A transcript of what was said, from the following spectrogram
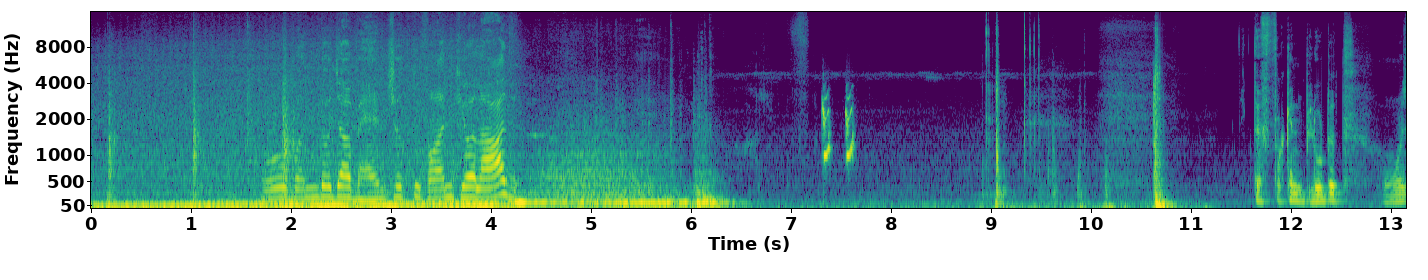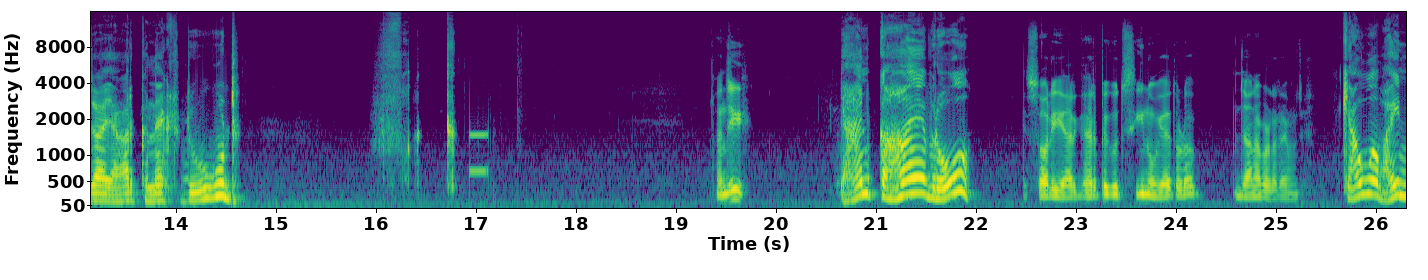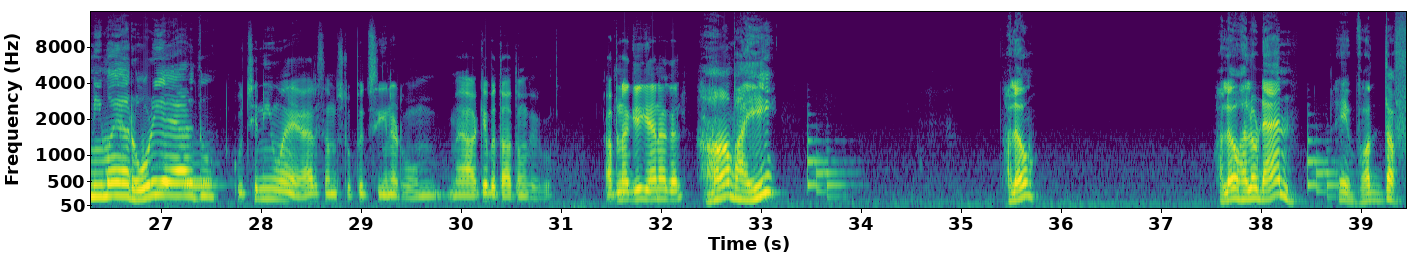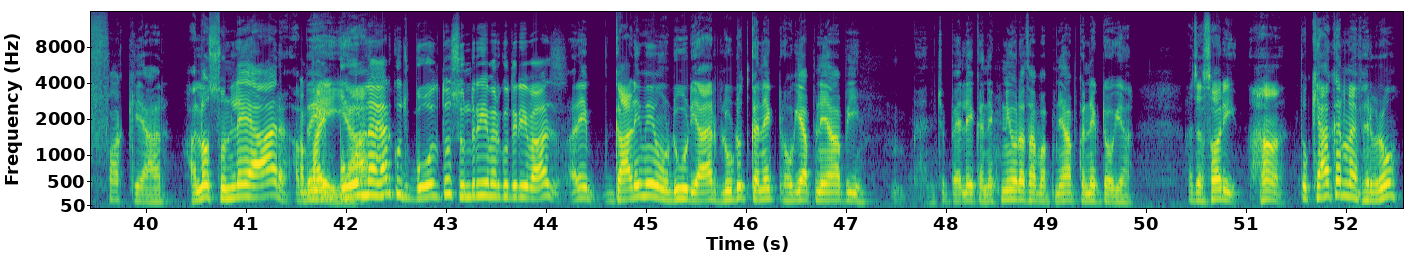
ओ बंदो जा बहन तूफ़ान की औलाद। तो फकिंग ब्लूटूथ हो जा यार कनेक्ट डूड हाँ जी। डैन कहाँ है ब्रो सॉरी यार घर पे कुछ सीन हो गया थोड़ा जाना पड़ रहा है मुझे। क्या हुआ भाई? नीमा यार रो रही है यार तू। कुछ नहीं हुआ है यार some stupid scene at home मैं आके बताता हूँ तेरे को। अपना गिग है ना कल? हाँ भाई। Hello hello hello Dan hey what the fuck यार? हेलो सुन ले यार। अबे भाई यार। बोल ना यार कुछ बोल तो सुन रही है मेरे को तेरी आवाज़। अरे गाड़ी में हूँ डूड यार। ब्लूटूथ कनेक्ट हो गया अपने आप ही। जो पहले कनेक्ट नहीं हो रहा था अब अपने आप कनेक्ट हो गया। अच्छा सॉरी हाँ तो क्या करना है फिर ब्रो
